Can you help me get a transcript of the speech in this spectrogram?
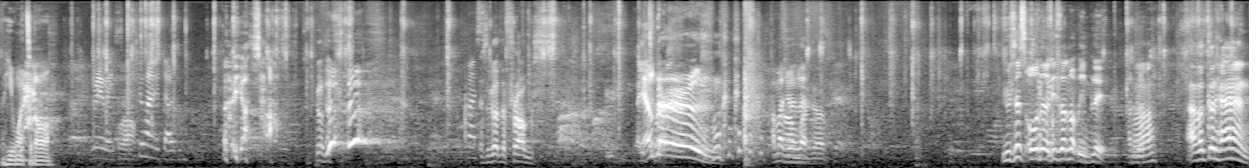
But he wants it all. Really? 200,000. yes. Fast. It's got the frogs. Elton! How much you Oh have my left? god. You just order, this one not being played. Huh? I have a good hand.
